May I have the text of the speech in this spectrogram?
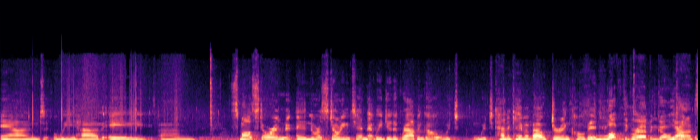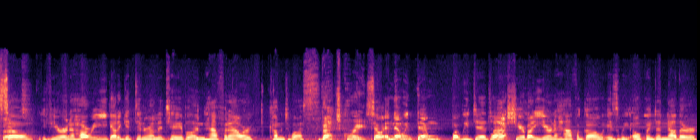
And we have a um, small store in, in North Stonington that we do the grab and go, which which kind of came about during COVID. Love the grab and go yeah. concept. So if you're in a hurry, you got to get dinner on the table in half an hour. Come to us. That's great. So and then we, then what we did last year, about a year and a half ago, is we opened another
